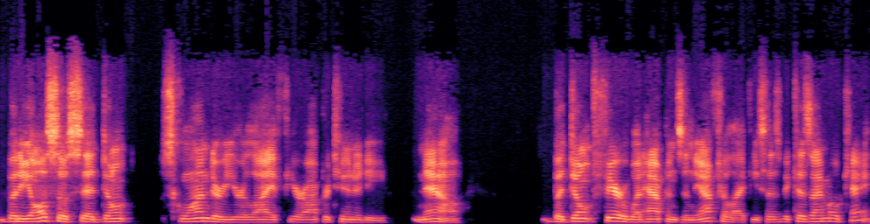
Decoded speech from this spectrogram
But he also said, don't squander your life, your opportunity now, but don't fear what happens in the afterlife. He says, because I'm okay.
